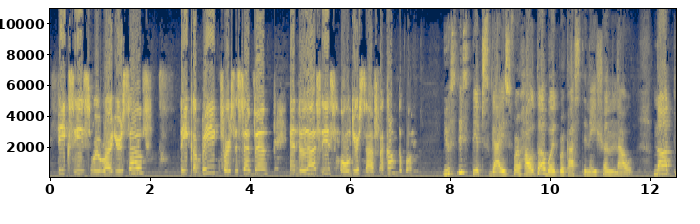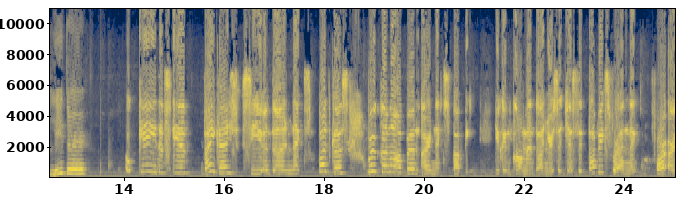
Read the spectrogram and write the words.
Six is reward yourself. Take a break for the seventh. And the last is hold yourself accountable. Use these tips, guys, for how to avoid procrastination now, not later. Okay, that's it. Bye guys. See you in the next podcast. We're gonna open our next topic. You can comment on your suggested topics for a ne- for our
